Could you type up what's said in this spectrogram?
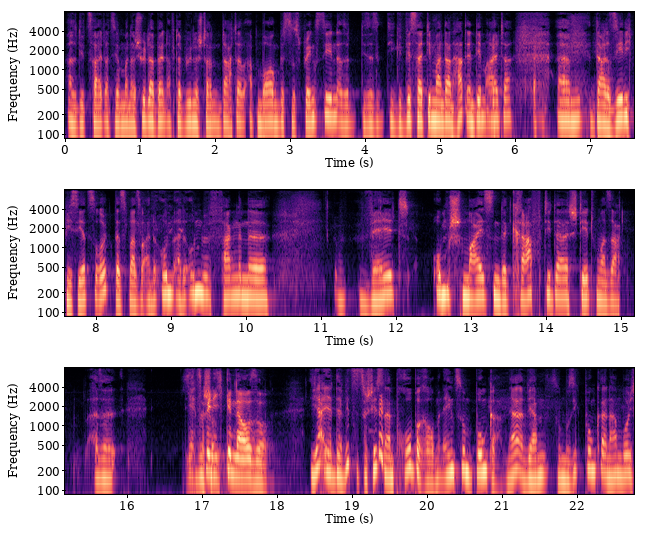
Also die Zeit, als ich in meiner Schülerband auf der Bühne stand und dachte, ab morgen bist du Springsteen, also diese, die Gewissheit, die man dann hat in dem Alter, ähm, da sehne ich mich sehr zurück. Das war so eine, un, eine unbefangene, weltumschmeißende Kraft, die da steht, wo man sagt, also Jetzt bin schon- ich genauso. Ja, ja, der Witz ist, du stehst in einem Proberaum, in irgendeinem Bunker. Ja, wir haben so einen Musikbunker in Hamburg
